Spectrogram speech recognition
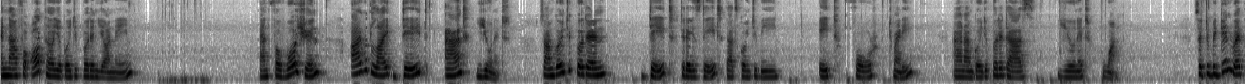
And now for author, you're going to put in your name. And for version, I would like date and unit. So I'm going to put in date, today's date. That's going to be 8 4 20 and I'm going to put it as unit 1. So to begin with,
